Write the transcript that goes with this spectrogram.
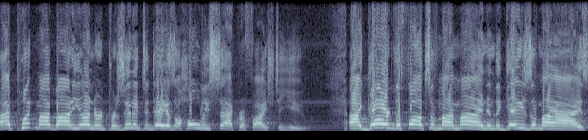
I put my body under and present it today as a holy sacrifice to you. I guard the thoughts of my mind and the gaze of my eyes.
